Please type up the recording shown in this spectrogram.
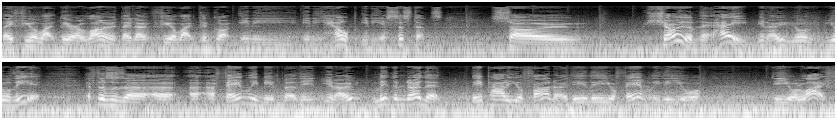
they feel like they're alone. They don't feel like they've got any any help, any assistance. So show them that hey, you know, you're you're there. If this is a, a, a family member, then you know, let them know that they're part of your whānau. They're they're your family. They're your they're your life,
